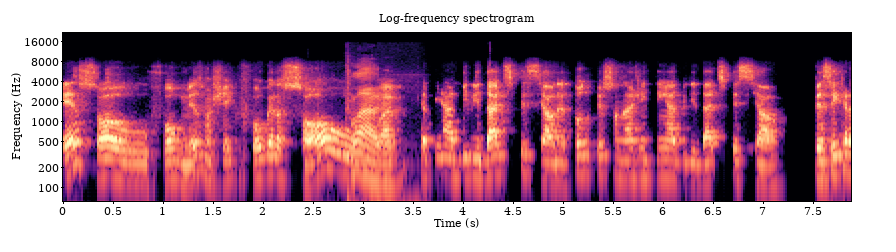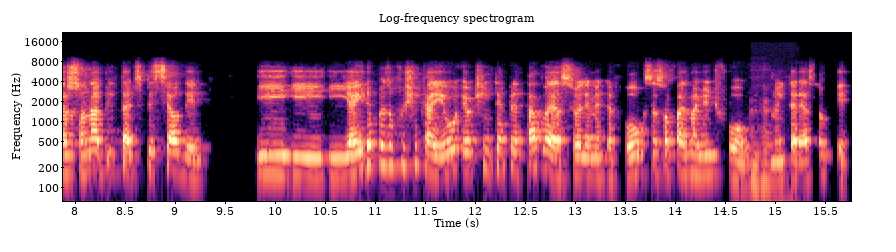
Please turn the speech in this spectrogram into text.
é só o fogo mesmo? Achei que o fogo era só o. Claro. A, tem a habilidade especial, né? Todo personagem tem a habilidade especial. Pensei que era só na habilidade especial dele. E, e, e aí depois eu fui checar. Eu, eu tinha interpretado essa: seu elemento é fogo, você só faz magia de fogo. Uhum. Não interessa o quê.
